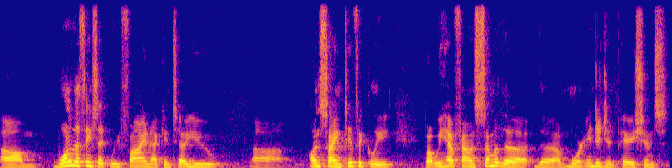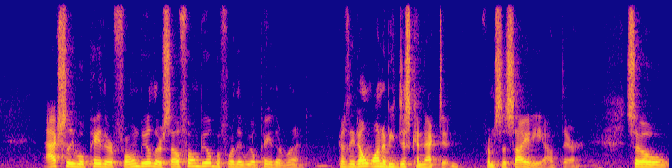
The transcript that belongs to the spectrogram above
Um, one of the things that we find, I can tell you uh, unscientifically, but we have found some of the, the more indigent patients actually will pay their phone bill, their cell phone bill, before they will pay their rent because they don't want to be disconnected from society out there. So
